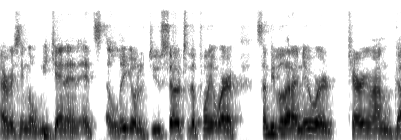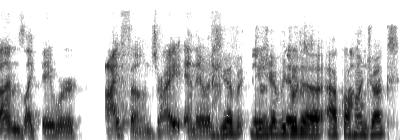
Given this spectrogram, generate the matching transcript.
every single weekend and it's illegal to do so to the point where some people that i knew were carrying around guns like they were iphones right? And they would did you ever, did you ever do the alcohol and drugs?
